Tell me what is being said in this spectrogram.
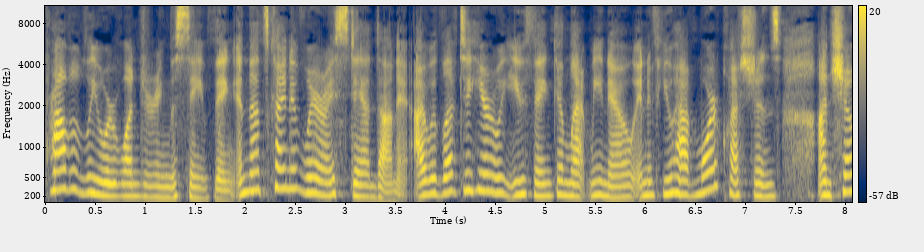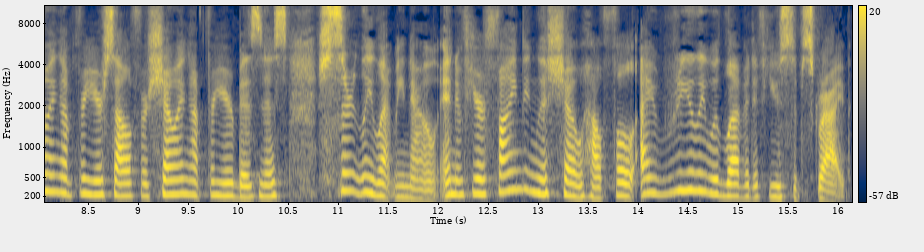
probably were wondering the same thing. And that's kind of where where I stand on it. I would love to hear what you think and let me know. And if you have more questions on showing up for yourself or showing up for your business, certainly let me know. And if you're finding this show helpful, I really would love it if you subscribe.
